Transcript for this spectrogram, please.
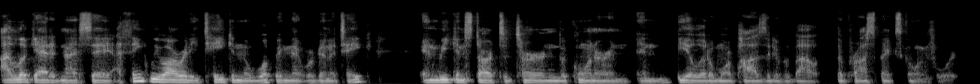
I look at it and I say, I think we've already taken the whooping that we're going to take, and we can start to turn the corner and, and be a little more positive about the prospects going forward.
